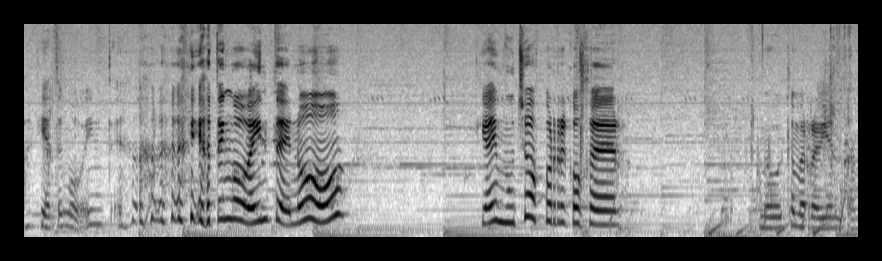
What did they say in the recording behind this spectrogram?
Aquí ya tengo 20. ya tengo 20, no. Que hay muchos por recoger. Me voy que me revientan.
